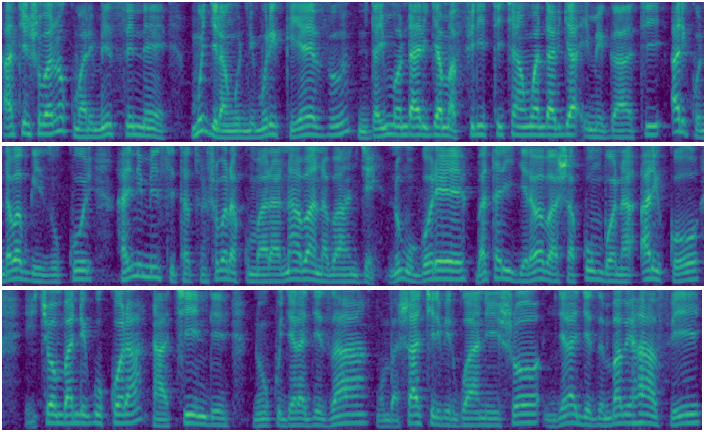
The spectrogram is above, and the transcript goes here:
Ati nshobora no kumara iminsi ine mugira ngo ndi muri Kiev ndimo ndarya amafiriti cyangwa ndarya imigati ariko ndababwiza ukuri hari n'iminsi itatu nshobora kumara n'abana banjye n'umugore batarigera babasha kumbona ariko icyo mba ndi gukora nta kindi. Ni ukugerageza ngo mbashakire ibirwanisho ngerageze mbabe hafi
